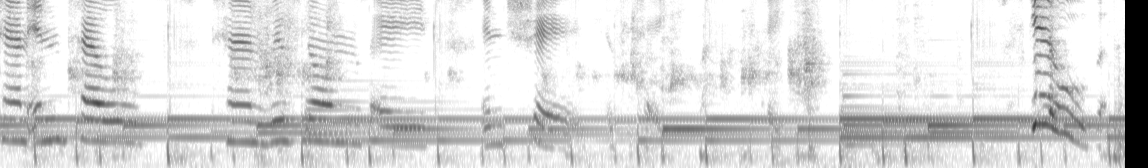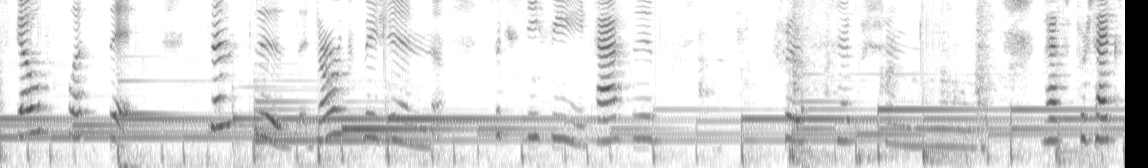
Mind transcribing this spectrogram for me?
10, intel's 10, wisdom's 8, and shade is 8. 8. Skills! Stealth plus 6. Senses, dark vision, 60 feet, passive perception, passive protect,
